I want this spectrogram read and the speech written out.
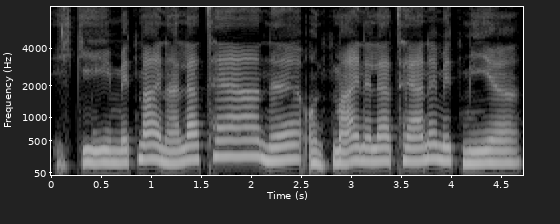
Ich geh mit meiner Laterne und meine Laterne mit mir.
